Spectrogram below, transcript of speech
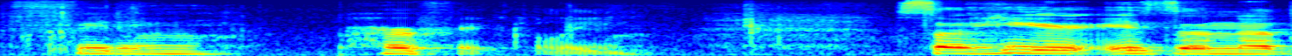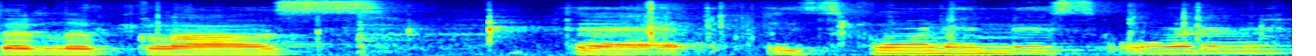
fitting perfectly. So here is another lip gloss that is going in this order.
